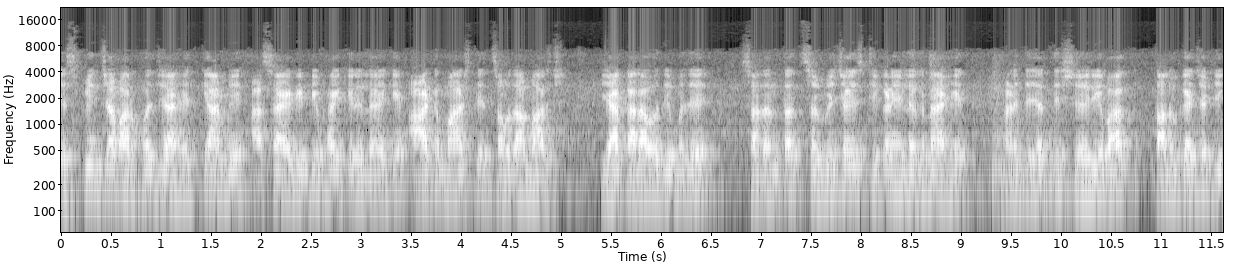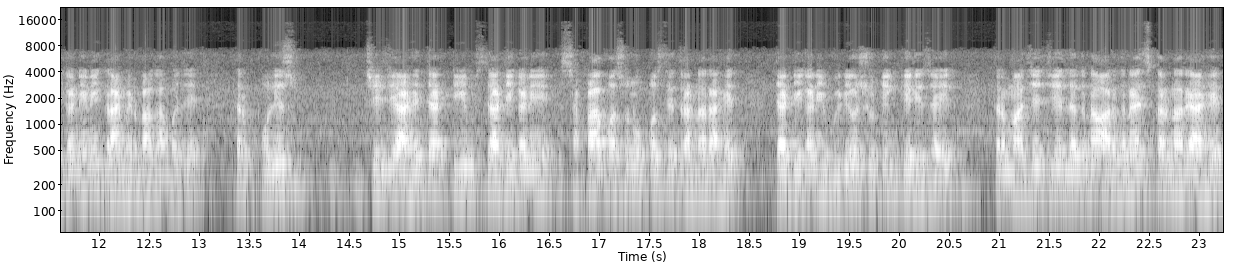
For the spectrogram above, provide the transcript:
एस पींच्या मार्फत जे आहेत की आम्ही असं आयडेंटिफाय केलेलं आहे की आठ मार्च ते चौदा मार्च या कालावधीमध्ये साधारणतः चव्वेचाळीस ठिकाणी लग्न आहेत. आणि त्याच्यातले शहरी भाग तालुक्याच्या ठिकाणी आणि ग्रामीण भागामध्ये. तर पोलीसचे जे आहेत त्या टीम्स त्या ठिकाणी सकाळपासून उपस्थित राहणार आहेत. त्या ठिकाणी व्हिडिओ शूटिंग केली जाईल. तर माझे जे लग्न ऑर्गनाईज करणारे आहेत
